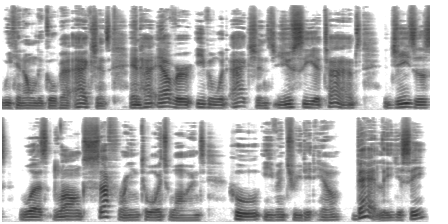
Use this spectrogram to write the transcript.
We can only go by actions. And however, even with actions, you see at times Jesus was long suffering towards ones who even treated him badly, you see?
